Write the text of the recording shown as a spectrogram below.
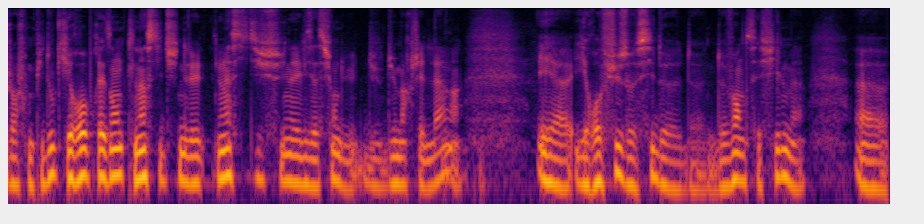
Georges Pompidou, qui représente l'institutionnalisation du, marché de l'art. Et euh, il refuse aussi de, vendre ses films, euh,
